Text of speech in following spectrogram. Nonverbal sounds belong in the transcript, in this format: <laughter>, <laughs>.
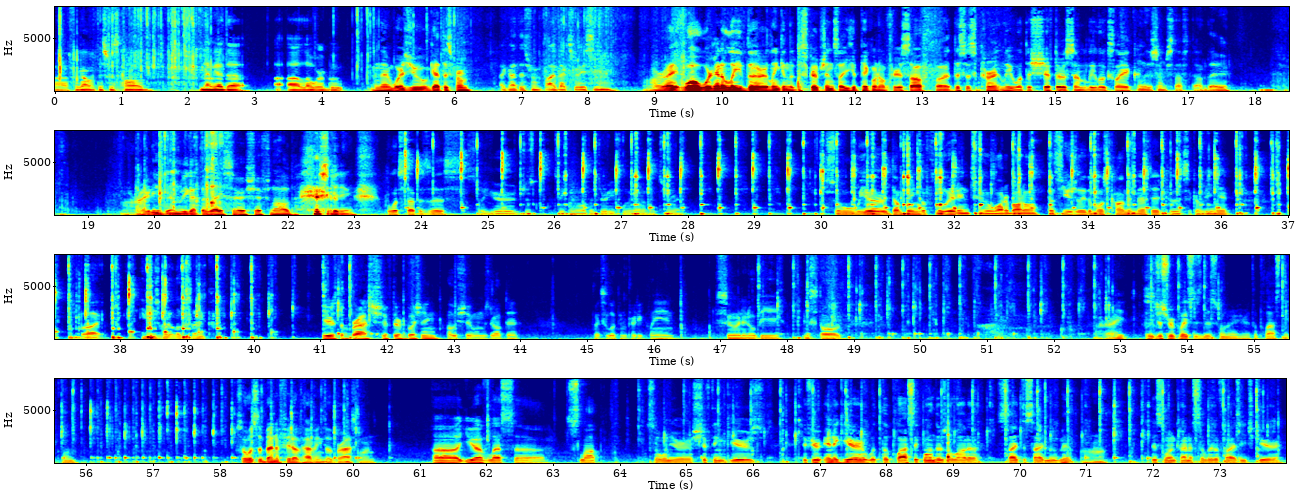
Uh, I forgot what this was called. And then we had the uh, uh, lower boot. And then where'd you get this from? I got this from 5X Racing. All right. Well, we're going to leave the link in the description so you could pick one up for yourself. But this is currently what the shifter assembly looks like. And there's some stuff down there. And Alrighty. then we got the ricer shift knob. Just kidding. <laughs> What step is this? So you're just taking all the dirty fluid out of the turret. So we are dumping the fluid into a water bottle. That's usually the most common method because it's convenient. But here's what it looks like. Here's the brass shifter bushing. Oh shit, Wims dropped it. But it's looking pretty clean. Soon it'll be installed. Alright. It just replaces this one right here, the plastic one. So what's the benefit of having the brass one? Uh, you have less uh, slop. So when you're shifting gears, if you're in a gear with the plastic one, there's a lot of side to side movement. Uh-huh. This one kind of solidifies each gear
